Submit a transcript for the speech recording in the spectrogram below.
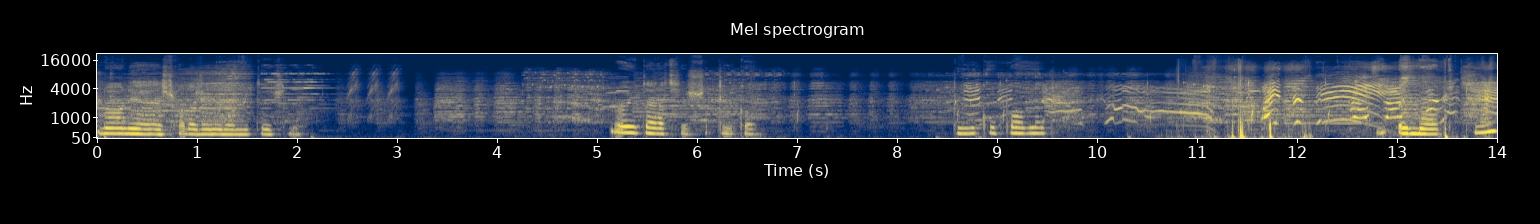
No nie, szkoda, że nie ma mityczny. No i teraz jeszcze tylko kilku powlek. Emotki.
